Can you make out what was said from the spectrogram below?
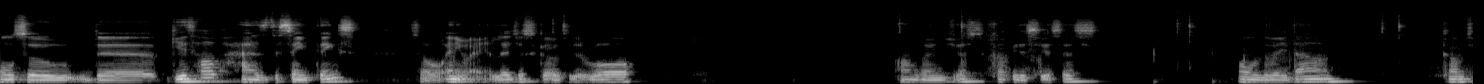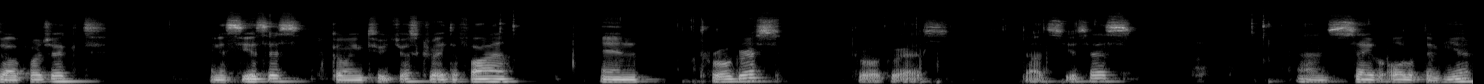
also the github has the same things. So anyway let's just go to the raw. I'm going to just copy the CSS all the way down. Come to our project. In the CSS going to just create a file in progress progress.css and save all of them here.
